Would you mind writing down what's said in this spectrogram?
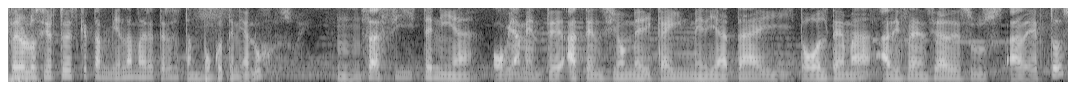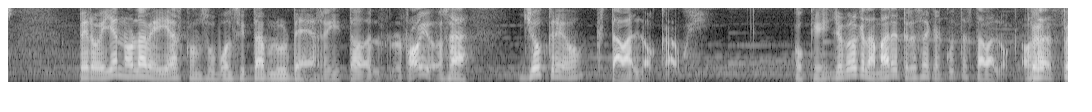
pero lo cierto es que también la Madre Teresa tampoco tenía lujos, güey. Mm. O sea, sí tenía, obviamente, atención médica inmediata y todo el tema, a diferencia de sus adeptos, pero ella no la veías con su bolsita Blueberry y todo el rollo, o sea yo creo que estaba loca, güey. Ok. Yo creo que la madre Teresa de Calcuta estaba loca. O sea, sí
